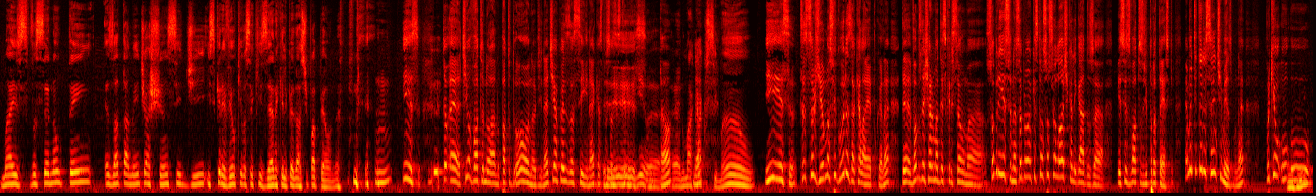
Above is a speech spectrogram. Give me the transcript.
mas você não tem exatamente a chance de escrever o que você quiser naquele pedaço de papel, né? Uhum. Isso. Então, é, tinha o voto no, no Pato Donald, né? Tinha coisas assim, né? Que as pessoas Isso, escreviam é, é, no Macaco né? Simão. Isso. Surgiu umas figuras daquela época, né? Vamos deixar uma descrição uma... sobre isso, né? Sobre uma questão sociológica ligados a esses votos de protesto. É muito interessante mesmo, né? Porque o, uhum.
